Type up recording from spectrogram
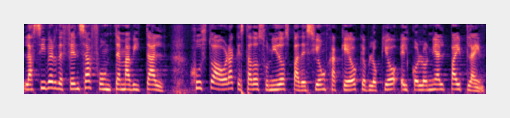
La ciberdefensa fue un tema vital, justo ahora que Estados Unidos padeció un hackeo que bloqueó el Colonial Pipeline,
